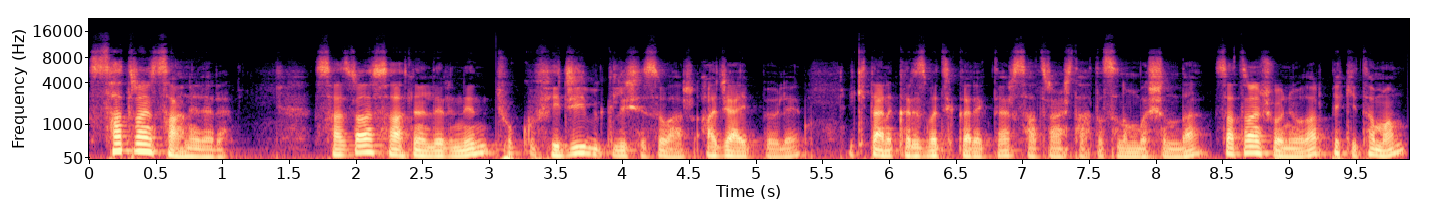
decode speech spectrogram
Satranç sahneleri. Satranç sahnelerinin çok feci bir klişesi var. Acayip böyle. İki tane karizmatik karakter satranç tahtasının başında. Satranç oynuyorlar. Peki tamam.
